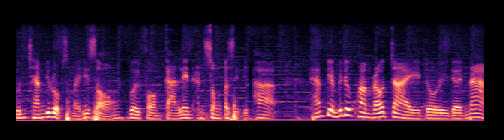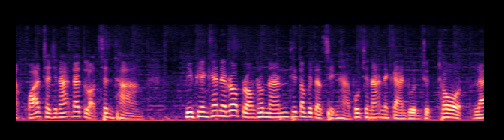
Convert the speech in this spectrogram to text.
ลุ้นแชมป์ยุโรปสมัยที่ 2 ด้วยฟอร์มการเล่นอันทรงประสิทธิภาพ มเปลี่ยนไปด้วยความเร้าใจ โดยเดินหน้าคว้าชัยชนะได้ตลอดเส้นทาง มีเพียงแค่ในรอบรองเท่านั้นที่ต้องไปตัดสินหาผู้ชนะในการดวลจุดโทษ และ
